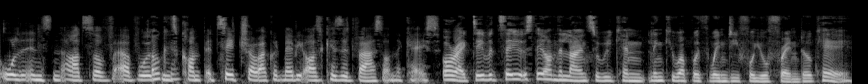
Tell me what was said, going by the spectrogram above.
all the ins and outs of, of workman's Okay. comp, etc. I could maybe ask his advice on the case. All right, David, stay, stay on the line so we can link you up with Wendy for your friend, okay?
